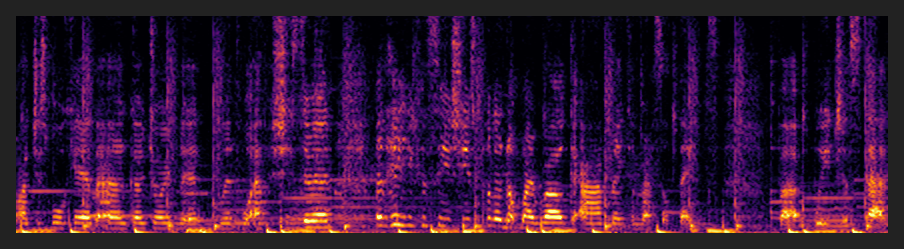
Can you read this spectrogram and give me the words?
I just walk in and go join in with whatever she's doing and here you can see she's pulling up my rug and making a mess of things but we just then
